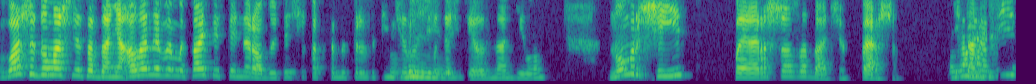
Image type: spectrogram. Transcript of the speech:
Ваше домашнє завдання, але не вимикайтеся і не радуйтесь, що так все швидко закінчилось. Буде ще одне діло. Номер 6. Перша задача. Перша. Їх там дві,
